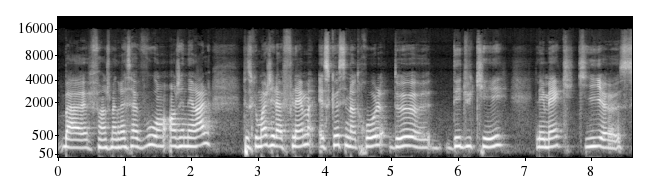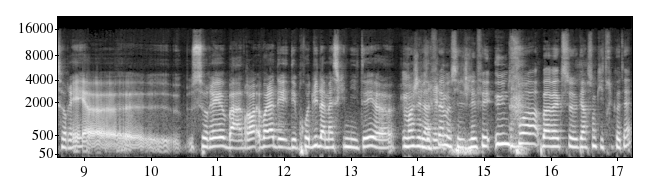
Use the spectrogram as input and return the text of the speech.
bah, enfin, je m'adresse à vous en général. Parce que moi, j'ai la flemme. Est-ce que c'est notre rôle de euh, d'éduquer les mecs qui euh, seraient, euh, seraient bah, voilà, des, des produits de la masculinité. Moi, j'ai la flemme aussi. Je l'ai fait une fois bah, avec ce garçon qui tricotait.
